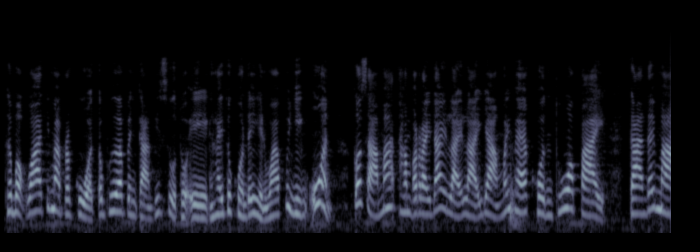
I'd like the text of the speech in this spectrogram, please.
เธอบอกว่าที่มาประกวดก็เพื่อเป็นการพิสูจน์ตัวเอง ให้ทุกคนได้เห็นว่าผู้หญิงอ้วน ก็สามารถทำอะไรได้หลาย ๆ อย่างไม่แพ้คนทั่วไป การได้มา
